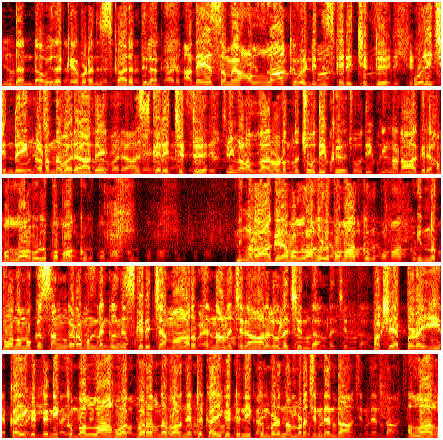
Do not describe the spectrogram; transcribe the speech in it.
എന്താ ഉണ്ടാവും ഇതൊക്കെ എവിടെ നിസ്കാരത്തിലാണ്. അതേസമയം അള്ളാഹ്ക്ക് വേണ്ടി നിസ്കരിച്ചിട്ട് ഒരു ചിന്തയും കടന്നു വരാതെ നിസ്കരിച്ചിട്ട് നിങ്ങൾ അള്ളാഹിനോടൊന്ന് ചോദിക്ക്. നിങ്ങളുടെ ആഗ്രഹം അള്ളാഹു എളുപ്പമാക്കും. നിങ്ങളുടെ ആഗ്രഹം അള്ളാഹു എളുപ്പമാക്കും. ഇന്നിപ്പോ നമുക്ക് സങ്കടമുണ്ടെങ്കിൽ നിസ്കരിച്ചാൽ മാറും എന്നാണ് ചില ആളുകളുടെ ചിന്ത. പക്ഷെ എപ്പോഴാ ഈ കൈകെട്ടി നിൽക്കുമ്പോൾ അള്ളാഹു അക്ബർ എന്ന് പറഞ്ഞിട്ട് കൈകെട്ടി നിൽക്കുമ്പോഴും നമ്മുടെ ചിന്ത എന്താ? അള്ളാഹു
